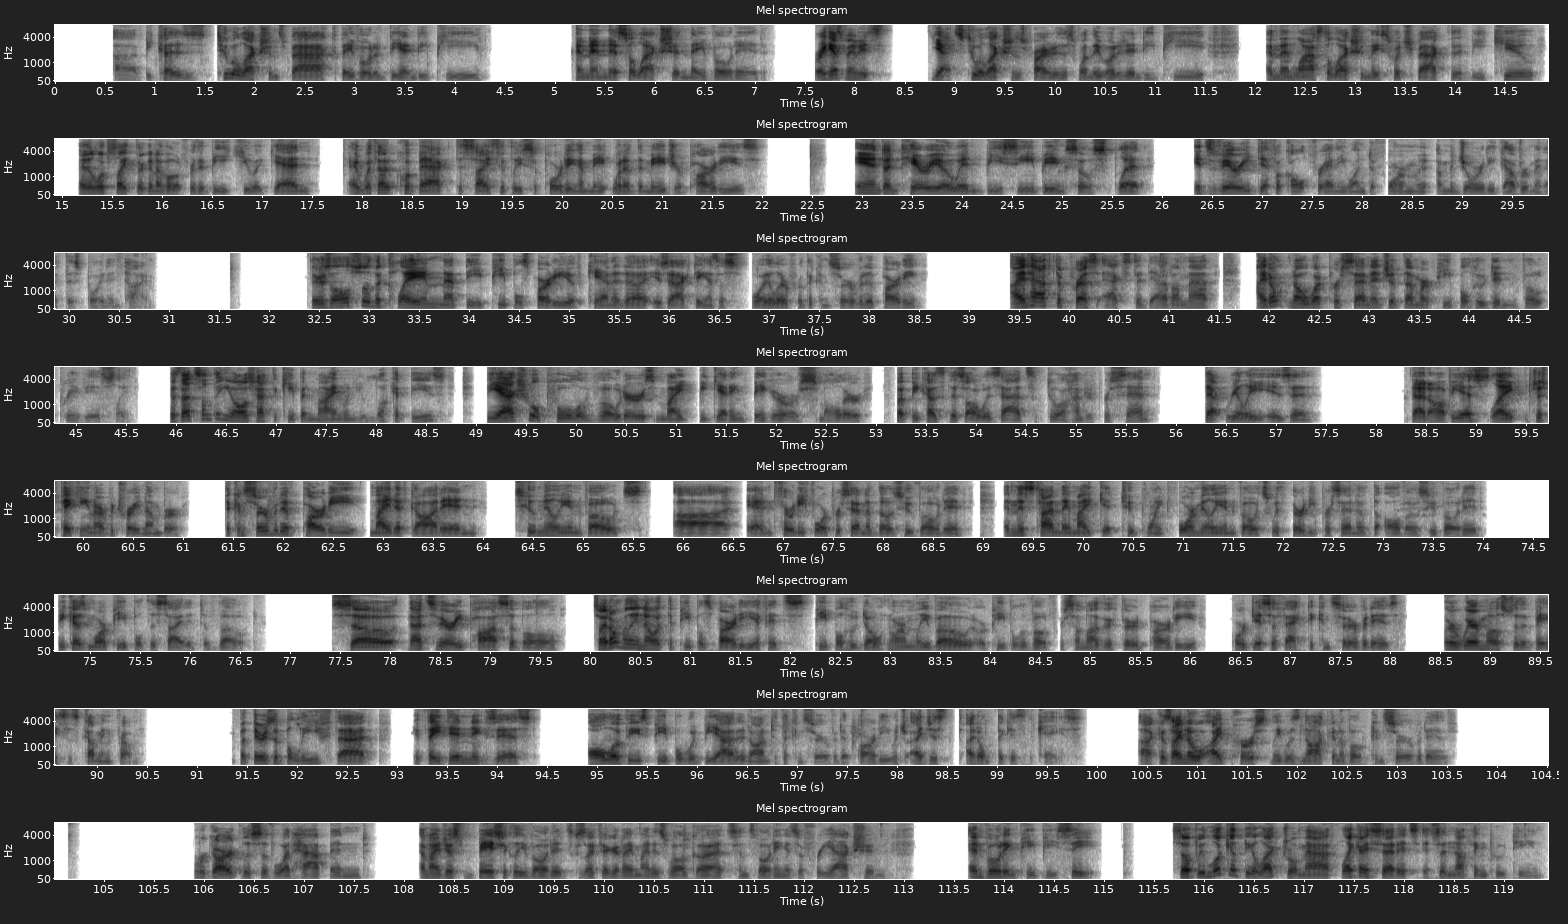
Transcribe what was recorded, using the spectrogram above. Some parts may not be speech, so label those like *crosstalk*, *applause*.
Uh, because two elections back, they voted the NDP. And then this election, they voted, or I guess maybe it's, yeah, it's two elections prior to this one, they voted NDP. And then last election, they switched back to the BQ and it looks like they're going to vote for the BQ again. And without Quebec decisively supporting a one of the major parties, and Ontario and BC being so split, it's very difficult for anyone to form a majority government at this point in time. There's also the claim that the People's Party of Canada is acting as a spoiler for the Conservative Party. I'd have to press X to doubt on that. I don't know what percentage of them are people who didn't vote previously. Because that's something you always have to keep in mind when you look at these. The actual pool of voters might be getting bigger or smaller, but because this always adds up to 100%, that really isn't that obvious. Like, just picking an arbitrary number, the Conservative Party might have gotten 2 million votes uh, and 34% of those who voted. And this time they might get 2.4 million votes with 30% of the, all those who voted because more people decided to vote. So that's very possible. So I don't really know what the People's Party, if it's people who don't normally vote or people who vote for some other third party or disaffected conservatives, or where most of the base is coming from. But there's a belief that if they didn't exist, all of these people would be added onto the conservative party which i just i don't think is the case. Because uh, i know i personally was not going to vote conservative regardless of what happened and i just basically voted because i figured i might as well go out since voting is a free action and voting ppc so if we look at the electoral math like i said it's it's a nothing poutine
